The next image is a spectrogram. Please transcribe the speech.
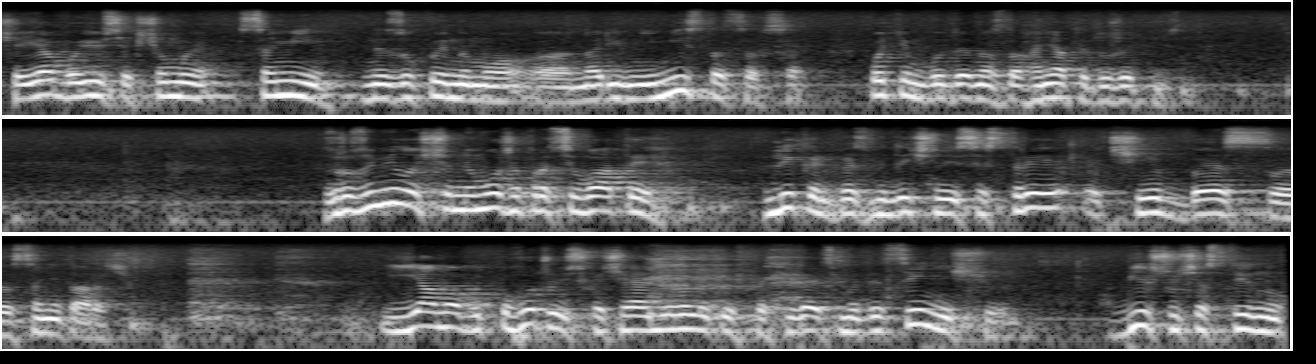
що я боюсь, якщо ми самі не зупинимо е, на рівні міста це все, потім буде нас доганяти дуже пізно. Зрозуміло, що не може працювати лікар без медичної сестри чи без е, санітарочки. І я, мабуть, погоджуюсь, хоча я невеликий фахівець в медицині, що більшу частину е,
